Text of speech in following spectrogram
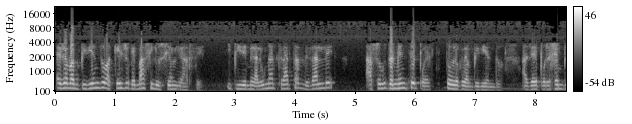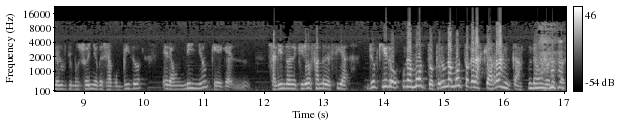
Ellos van pidiendo aquello que más ilusión le hace. Y Pídeme la Luna trata de darle absolutamente pues todo lo que van pidiendo. Ayer, por ejemplo, el último sueño que se ha cumplido era un niño que, que, saliendo de quirófano decía, yo quiero una moto, pero una moto de las que arrancan. No, bueno, pues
